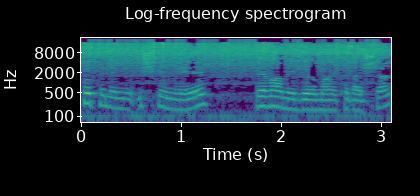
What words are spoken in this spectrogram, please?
soteleme işlemine devam ediyorum arkadaşlar.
